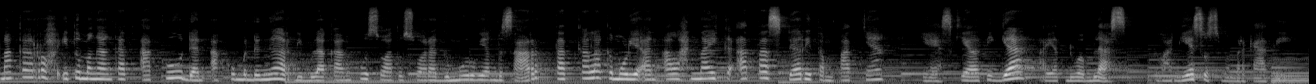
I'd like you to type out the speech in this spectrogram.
Maka roh itu mengangkat aku dan aku mendengar di belakangku suatu suara gemuruh yang besar tatkala kemuliaan Allah naik ke atas dari tempatnya. Yeskiel 3 ayat 12. Tuhan Yesus memberkati.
